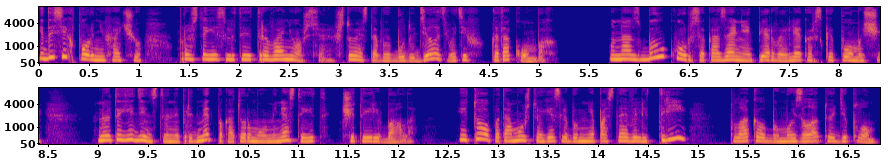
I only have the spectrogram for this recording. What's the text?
«И до сих пор не хочу. Просто если ты траванешься, что я с тобой буду делать в этих катакомбах? У нас был курс оказания первой лекарской помощи, но это единственный предмет, по которому у меня стоит 4 балла. И то потому, что если бы мне поставили 3, плакал бы мой золотой диплом.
